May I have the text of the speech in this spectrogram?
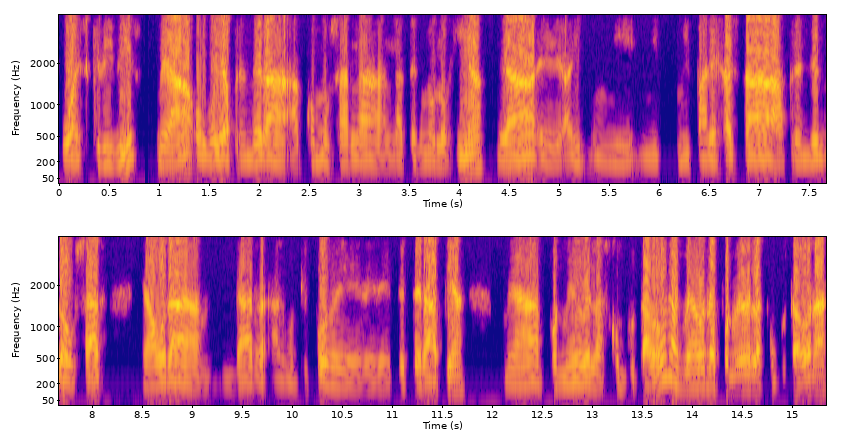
o a escribir, ¿vea? o voy a aprender a, cómo usar la, la tecnología, ¿vea? Eh, hay, mi, mi, mi, pareja está aprendiendo a usar ahora dar algún tipo de, de, terapia, ¿vea? por medio de las computadoras, ¿vea? ahora por medio de la computadora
